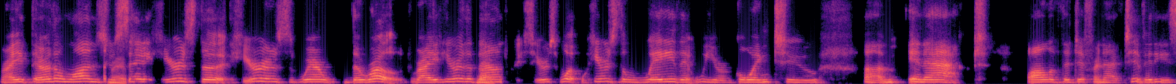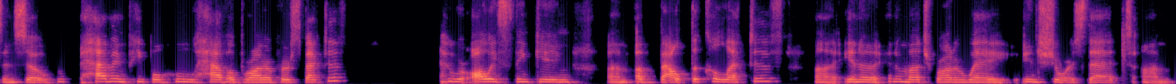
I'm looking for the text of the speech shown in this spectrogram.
right they're the ones who right. say here's the here's where the road right here are the boundaries right. here's what here's the way that we are going to um, enact all of the different activities and so having people who have a broader perspective who are always thinking um, about the collective uh, in a in a much broader way ensures that um,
